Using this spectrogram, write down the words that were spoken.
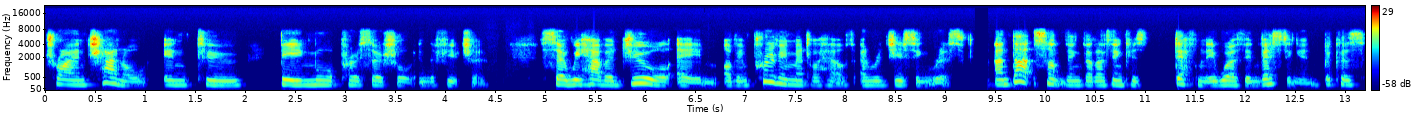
try and channel into being more pro social in the future. So we have a dual aim of improving mental health and reducing risk. And that's something that I think is definitely worth investing in because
